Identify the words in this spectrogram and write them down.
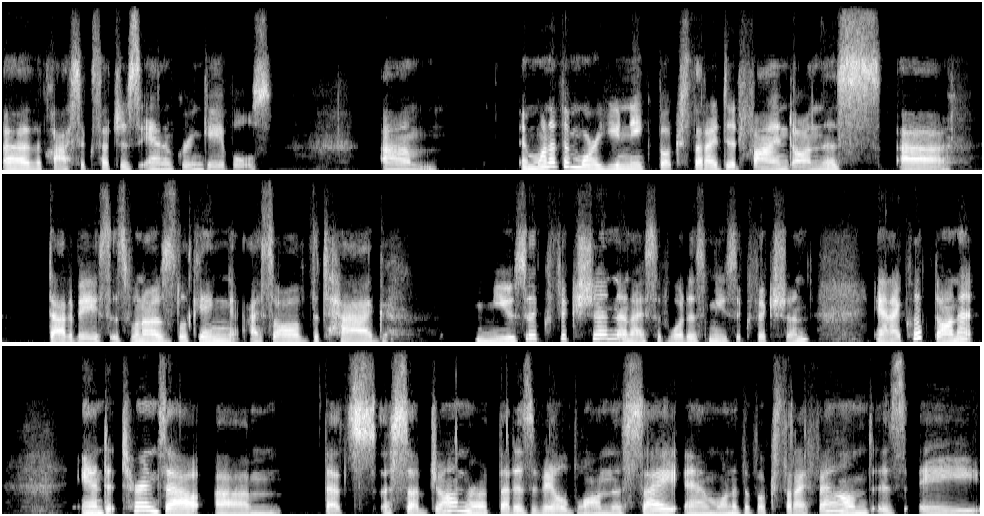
uh, the classics such as Anne of Green Gables. Um, and one of the more unique books that I did find on this uh, database is when I was looking, I saw the tag music fiction and I said, what is music fiction? And I clicked on it and it turns out um, that's a subgenre that is available on this site. And one of the books that I found is a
